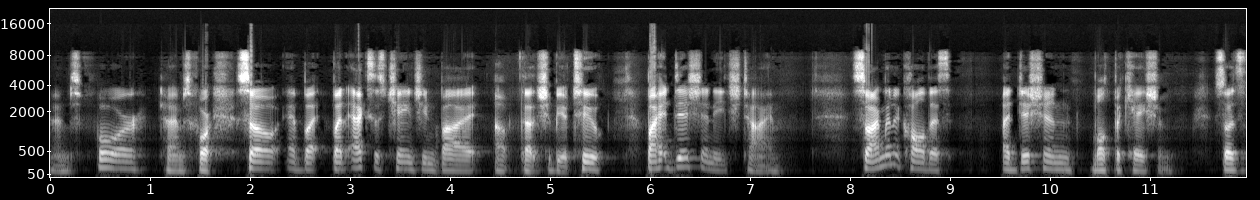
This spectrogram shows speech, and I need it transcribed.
Times 4 times 4. So, eh, but, but x is changing by, oh, that should be a 2, by addition each time. So I'm going to call this addition multiplication. So it's,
